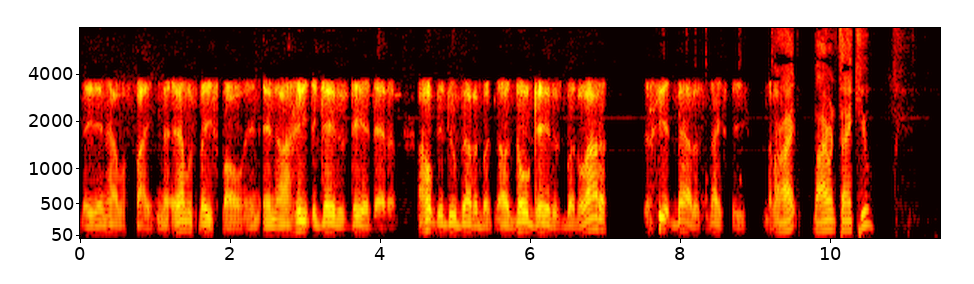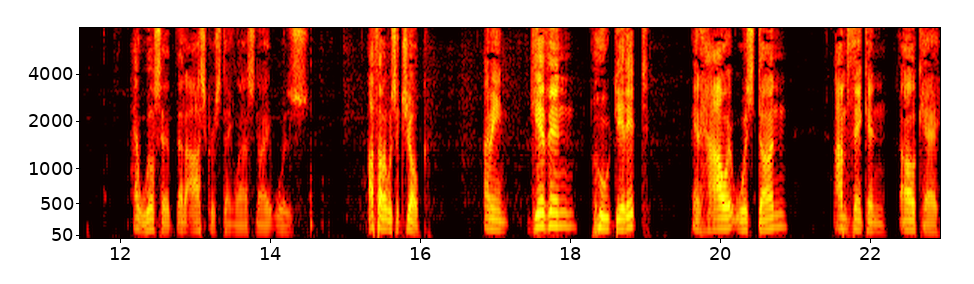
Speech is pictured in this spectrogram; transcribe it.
they didn't have a fight. And that, was baseball. And and I hate the Gators did that. And I hope they do better. But uh, go Gators. But a lot of hit batters. Thanks, Steve. All right, Byron, thank you. I will say that, that Oscars thing last night was, I thought it was a joke. I mean, given who did it and how it was done, I'm thinking, okay,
